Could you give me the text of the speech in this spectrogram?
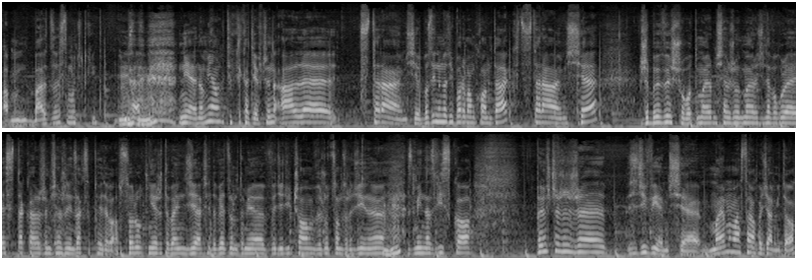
a m, bardzo jestem ojciutki. Nie, no miałem tych kilka dziewczyn, ale starałem się, bo z jednym do tej pory mam kontakt, starałem się, żeby wyszło, bo to moja, myślałem, że moja rodzina w ogóle jest taka, że myślałem, że nie zaakceptuje tego. Absolutnie, że to będzie, jak się dowiedzą, to mnie wydziedziczą, wyrzucą z rodziny, zmieni nazwisko. Powiem szczerze, że zdziwiłem się. Moja mama sama powiedziała mi to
